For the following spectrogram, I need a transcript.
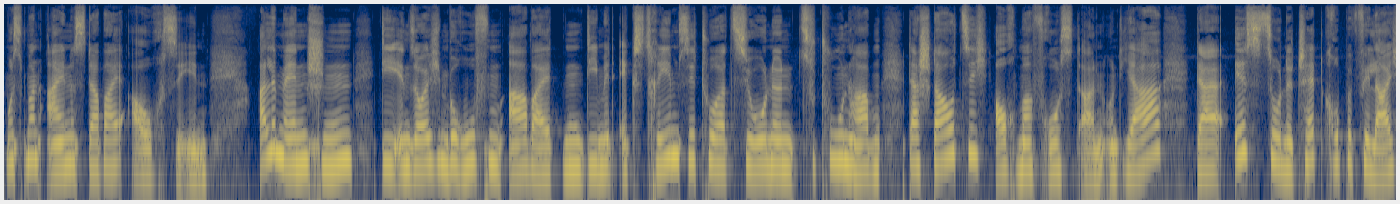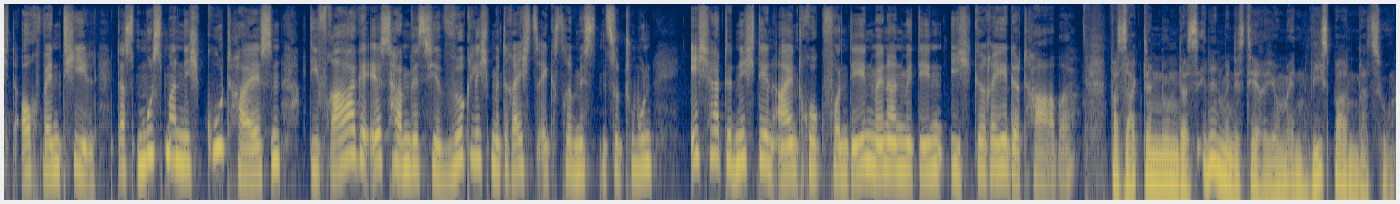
muss man eines dabei auch sehen alle Menschen, die in solchen Berufen arbeiten, die mit Extremsituationen zu tun haben, da staut sich auch mal Frust an. Und ja, da ist so eine Chatgruppe vielleicht auch Ventil. Das muss man nicht gutheißen. Die Frage ist, haben wir es hier wirklich mit Rechtsextremisten zu tun? Ich hatte nicht den Eindruck von den Männern, mit denen ich geredet habe. Was sagt denn nun das Innenministerium in Wiesbaden dazu?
